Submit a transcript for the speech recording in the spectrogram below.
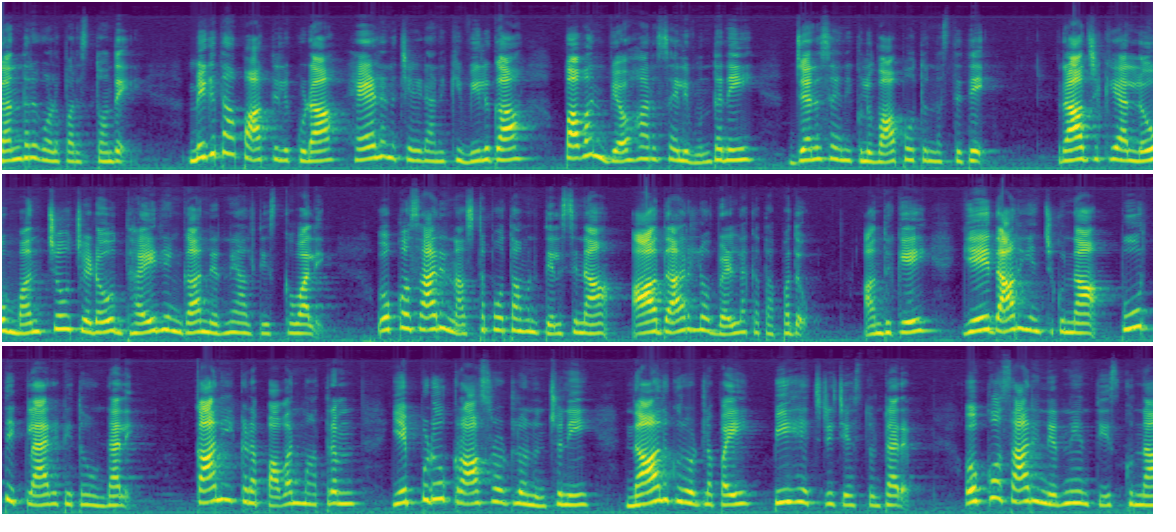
గందరగోళపరుస్తోంది. మిగతా పార్టీలు కూడా హేళన చేయడానికి వీలుగా పవన్ వ్యవహార శైలి ఉందని జనసైనికులు వాపోతున్న స్థితి. రాజకీయాల్లో మంచో చెడో ధైర్యంగా నిర్ణయాలు తీసుకోవాలి. ఒక్కోసారి నష్టపోతామని తెలిసినా ఆ దారిలో వెళ్ళక తప్పదు. అందుకే ఏ దారి ఎంచుకున్నా పూర్తి క్లారిటీతో ఉండాలి. కానీ ఇక్కడ పవన్ మాత్రం ఎప్పుడూ క్రాస్ రోడ్లో నుంచుని నాలుగు రోడ్లపై పీహెచ్డీ చేస్తుంటారు. ఒక్కోసారి నిర్ణయం తీసుకున్నా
